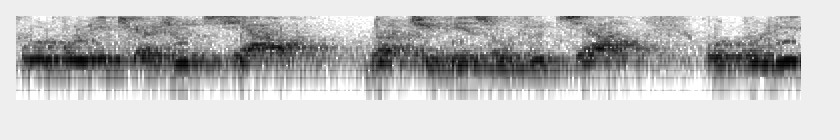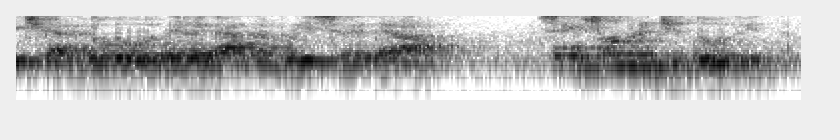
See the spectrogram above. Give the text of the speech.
Por política judicial, do ativismo judicial, por política do delegado da Polícia Federal, sem sombra de dúvida.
